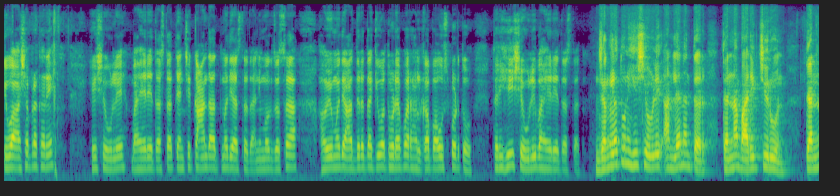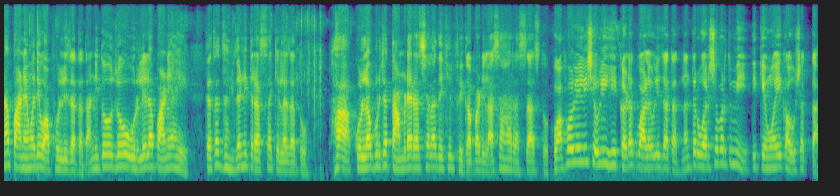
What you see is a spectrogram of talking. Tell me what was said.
तेव्हा अशा प्रकारे हे शेवले बाहेर येत असतात. त्यांचे कांद आतमध्ये असतात आणि मग जसा हवेमध्ये आर्द्रता किंवा थोड्याफार हलका पाऊस पडतो तर ही शेवली बाहेर येत असतात. जंगलातून ही शेवली आणल्यानंतर त्यांना बारीक चिरून त्यांना पाण्यामध्ये वाफवली जातात. आणि तो जो उरलेला पाणी आहे त्याचा झणझणीत रस्सा केला जातो. हा कोल्हापूरच्या तांबड्या रस्स्याला देखील फिका पाडील असा हा रस्सा असतो. वाफवलेली शेवली ही कडक वाळवली जातात. नंतर वर्षभर तुम्ही ती केव्हाही खाऊ शकता.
